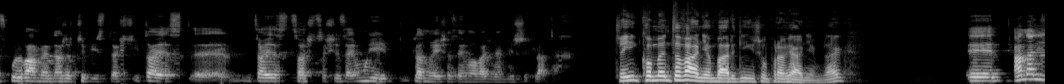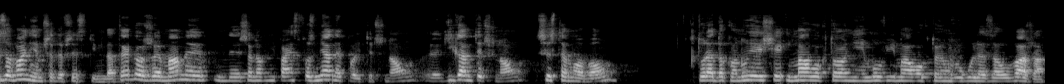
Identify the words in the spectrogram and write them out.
wpływamy na rzeczywistość. I to jest, y, to jest coś, co się zajmuje i planuje się zajmować w najbliższych latach. Czyli komentowaniem bardziej niż uprawianiem, tak? Y, Analizowaniem przede wszystkim, dlatego że mamy, y, Szanowni Państwo, zmianę polityczną, y, gigantyczną, systemową, która dokonuje się i mało kto o niej mówi, mało kto ją w ogóle zauważa.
